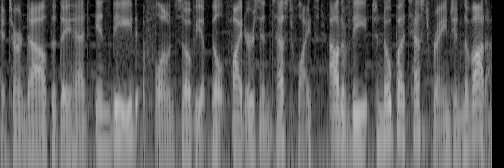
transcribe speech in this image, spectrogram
It turned out that they had indeed flown Soviet built fighters in test flights out of the Tonopah test range in Nevada.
